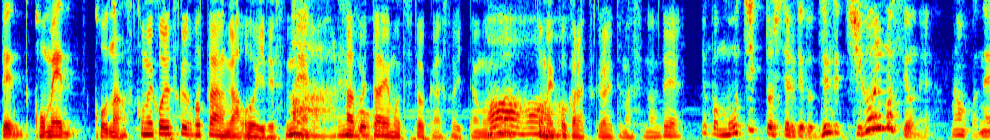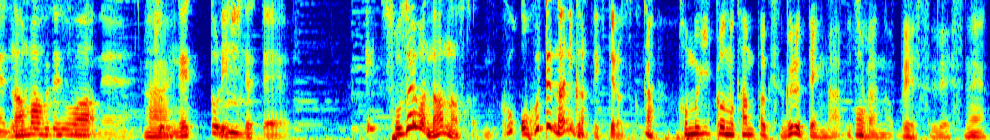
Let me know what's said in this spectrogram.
て米粉なんですか？米粉で作るパターンが多いですね。あーあれも。羽二重餅とかそういったものは米粉から作られてますので。やっぱもちっとしてるけど全然違いますよね、なんかね生独特ですもんね。はいちょっとねっとりしてて、え素材は何なんですか？お麩って何からできてるんですか？あ小麦粉のタンパク質グルテンが一番のベースですね。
